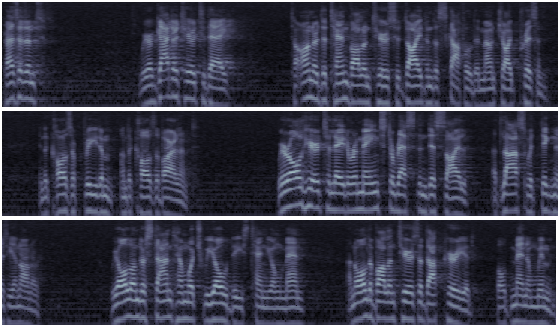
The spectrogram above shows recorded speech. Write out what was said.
President, we are gathered here today to honour the 10 volunteers who died on the scaffold in Mountjoy Prison in the cause of freedom and the cause of Ireland. We are all here to lay the remains to rest in this isle, at last with dignity and honour. We all understand how much we owe these 10 young men and all the volunteers of that period, both men and women.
